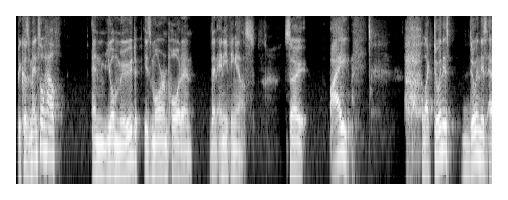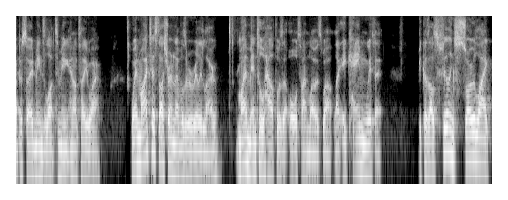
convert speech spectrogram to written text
Because mental health and your mood is more important than anything else. So I like doing this doing this episode means a lot to me, and I'll tell you why. When my testosterone levels were really low, my mental health was at all time low as well. Like it came with it because I was feeling so like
